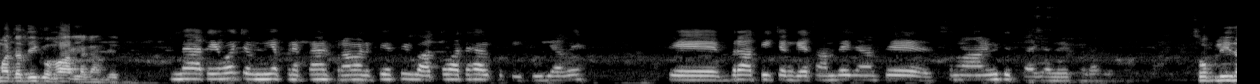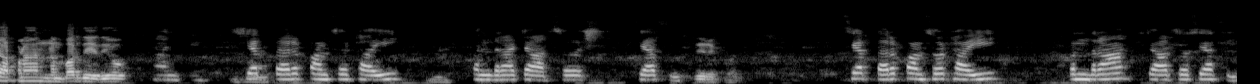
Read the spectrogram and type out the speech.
ਮਦਦ ਦੀ ਗੁਹਾਰ ਲਗਾਉਂਦੇ ਹੋ? ਮੈਂ ਤੇ ਇਹੋ ਚਾਹੁੰਦੀ ਆਪਣੇ ਭੈਣ ਭਰਾਵਾਂ ਨੂੰ ਵੀ ਅਸੀਂ ਵੱਧ ਤੋਂ ਵੱਧ ਹੈਲਪ ਕੀਤੀ ਜਾਵੇ ਤੇ ਬਰਾਤੀ ਚੰਗੇ ਸਾਂਭੇ ਜਾਣ ਤੇ ਸਮਾਨ ਵੀ ਦਿੱਤਾ ਜਾਵੇ ਥੋੜਾ ਜਿਹਾ। ਸੋ ਪਲੀਜ਼ ਆਪਣਾ ਨੰਬਰ ਦੇ ਦਿਓ। ਹਾਂਜੀ 76 528 ਜੀ 15486 ਫਿਰ ਇੱਕ ਵਾਰ। 76 528 15486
